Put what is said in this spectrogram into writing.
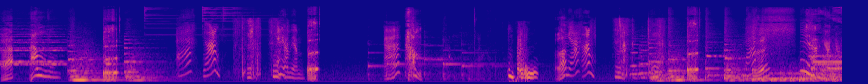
Huh? Um. Nhầm nhầm. Hả? Không. Hả? Không. Hả? Hả? Dạ. Dạ. Ờ. Dạ,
